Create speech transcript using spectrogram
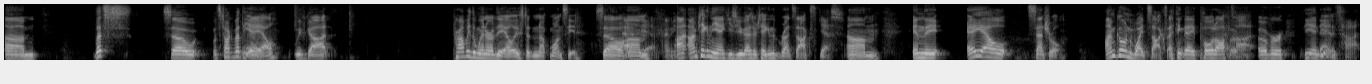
Um, let's so let's talk about the Yeah. AL. We've got probably the winner of the AL East at the one seed. So uh, um, yeah, I mean, I, I'm taking the Yankees. You guys are taking the Red Sox. yes. Um, in the AL Central, I'm going White Sox. I think they pull it off That's hot. over the That is Indians. hot.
